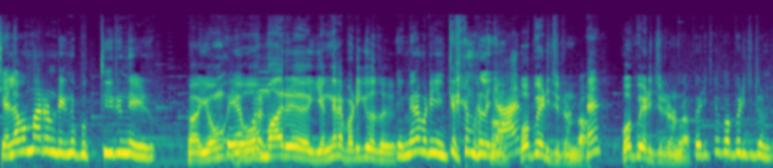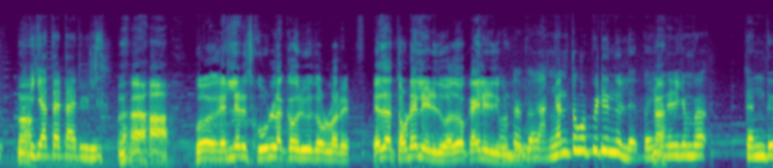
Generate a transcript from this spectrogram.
ചിലവന്മാരുണ്ട് ഇരുന്ന് കുത്തിയിരുന്ന് എഴുതും. ആ, യോ- യോമാര് എങ്ങനെ പഠിക്കും അത്? എങ്ങനെ പഠിക്കും? എനിക്കറിയാമല്ലോ ഞാൻ കോപ്പി അടിച്ചിട്ടുണ്ടോ? കോപ്പി അടിച്ചിട്ടുണ്ടോ? കോപ്പി അടിച്ചിട്ടുണ്ട്. പഠിക്കാത്തായിട്ട് ആരുമില്ല. എല്ലാവരും സ്കൂളിലൊക്കെ ഒരു വിധമുള്ളവര് ഏതാ തൊടയിൽ എഴുതുമോ അതോ കയ്യിൽ എഴുതി അങ്ങനത്തെ കോപ്പിടിയൊന്നുമില്ല ഇപ്പൊ ഇങ്ങനെ ഇരിക്കുമ്പോ രണ്ട്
